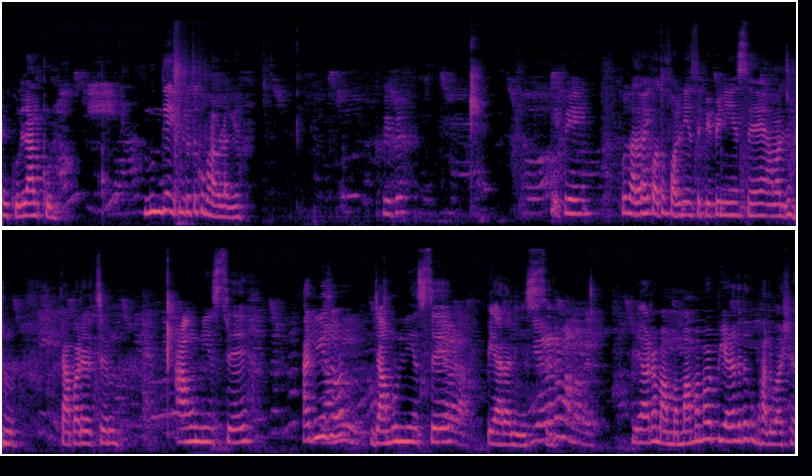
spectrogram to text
এই কুল, লাল কুল। নুন দিয়ে এই কুল খেতে খুব ভালো লাগে। পেঁপে? পেঁপে। তো দাদাভাই কত ফল নিয়ে এসছে, পেঁপে নিয়ে এসছে, আমার জন্য। তারপরে হচ্ছে আঙুর নিয়ে এসছে। আর কি নিয়ে এসছে ও? জামরুল নিয়ে এসছে পেয়ারা নিয়ে এসছে। পেয়ারা মামা মামা আমার পেয়ারা খেতে খুব ভালোবাসে।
